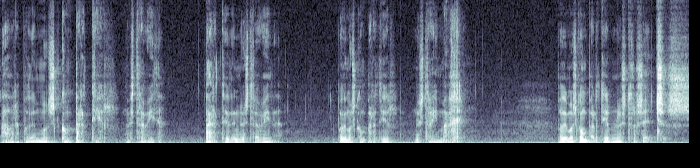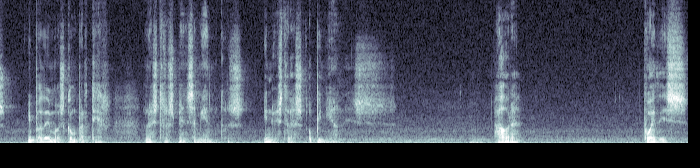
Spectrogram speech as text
ahora podemos compartir nuestra vida, parte de nuestra vida. Podemos compartir nuestra imagen podemos compartir nuestros hechos y podemos compartir nuestros pensamientos y nuestras opiniones. Ahora puedes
